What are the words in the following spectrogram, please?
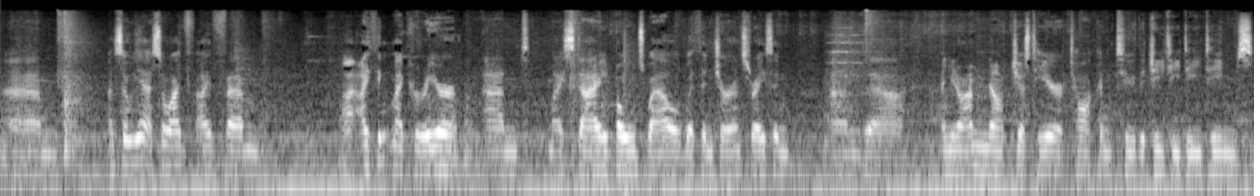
um, and so yeah. So I've, I've um, I, I, think my career and my style bodes well with endurance racing, and uh, and you know I'm not just here talking to the GTD teams.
